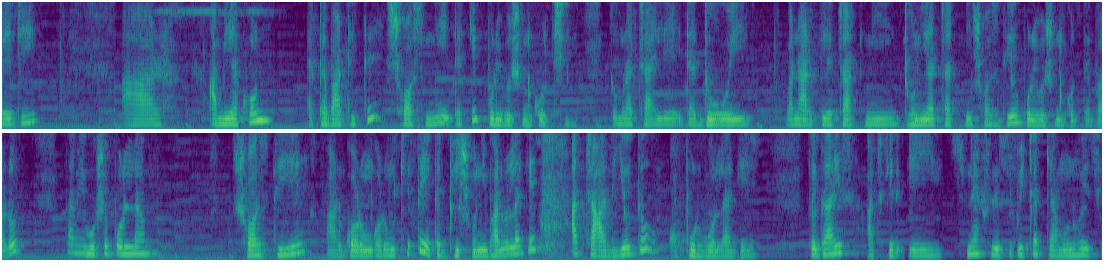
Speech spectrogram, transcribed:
রেডি আর আমি এখন একটা বাটিতে সস নিয়ে এটাকে পরিবেশন করছি। তোমরা চাইলে এটা দই বা নারকেলের চাটনি, ধনিয়ার চাটনি সস দিয়েও পরিবেশন করতে পারো। তা আমি বসে পড়লাম সস দিয়ে আর গরম গরম খেতে এটা ভীষণই ভালো লাগে আর চা দিয়েও তো অপূর্ব লাগে। তো গাইস আজকের এই স্ন্যাক্স রেসিপিটা কেমন হয়েছে?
